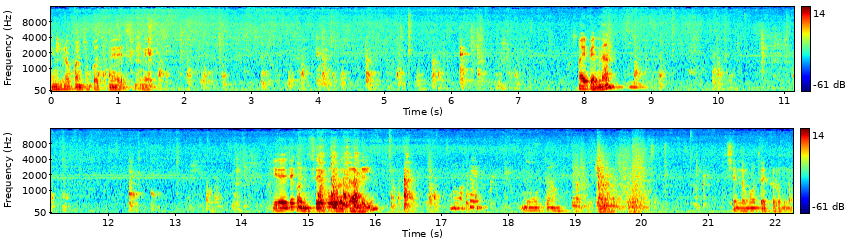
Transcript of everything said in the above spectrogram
ఇంట్లో కొంచెం కొత్తిమీర వేసింది అయిపోయిందా? ఇదైతే కొంచెంసేపు ఉడకాలి. మూత చిన్న మూత ఎక్కడుందో.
